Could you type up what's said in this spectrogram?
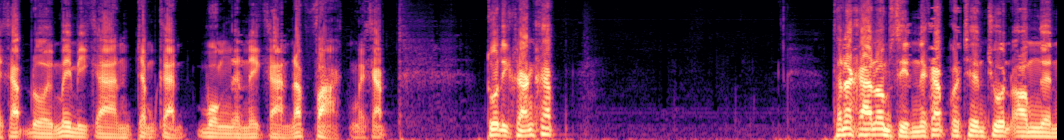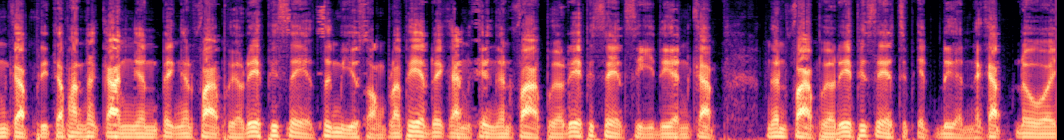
นะครับโดยไม่มีการจำกัดวงเงินในการรับฝากนะครับตัวอีกครั้งครับ ธนาคารออมสินนะครับก็เชิญชวนออมเงินกับผลิตภัณฑ์ทางการเงินเป็นเงินฝากเผื่อเรียกพิเศษ ซึ่งมีอยู่ 2 ประเภทด้วยกัน คือเงินฝากเผื่อเรียกพิเศษ 4 เดือนกับเงินฝากเผื่อเรียกพิเศษ 11 เดือนนะครับโดย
